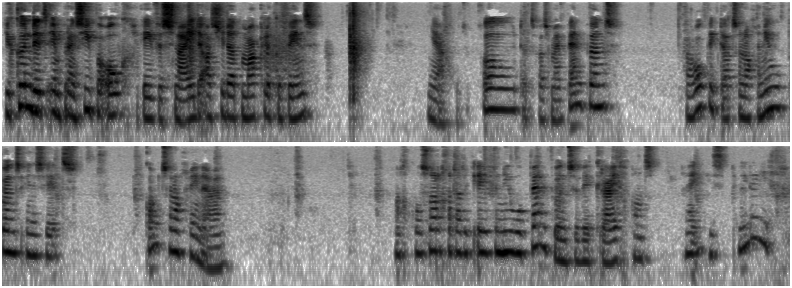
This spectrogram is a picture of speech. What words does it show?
Je kunt dit in principe ook even snijden als je dat makkelijker vindt. Ja, goed. Oh, dat was mijn penpunt. Dan hoop ik dat er nog een nieuwe punt in zit. Komt er nog geen aan. Mag ik wel zorgen dat ik even nieuwe penpunten weer krijg, want hij is leeg.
